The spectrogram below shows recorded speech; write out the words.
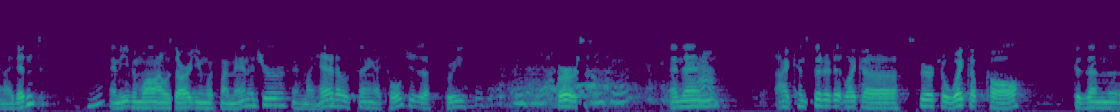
and I didn't. Mm-hmm. And even while I was arguing with my manager in my head, I was saying, I told you to breathe mm-hmm. 1st mm-hmm. And then yeah. I considered it like a spiritual wake up call because then the,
